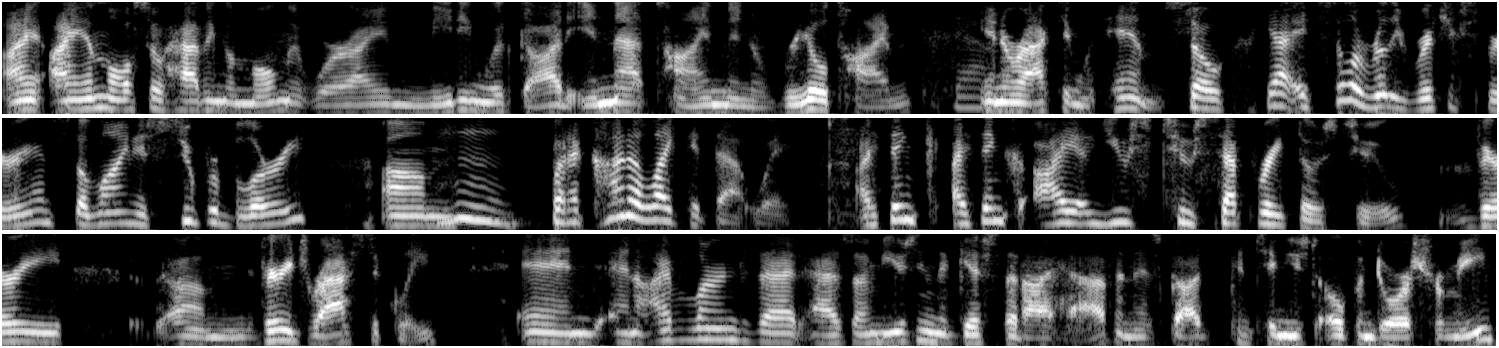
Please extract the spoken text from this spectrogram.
I, I am also having a moment where I am meeting with God in that time, in real time, yeah. interacting with Him. So yeah, it's still a really rich experience. The line is super blurry, um, mm-hmm. but I kind of like it that way. I think I think I used to separate those two very um, very drastically. And and I've learned that as I'm using the gifts that I have, and as God continues to open doors for me,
